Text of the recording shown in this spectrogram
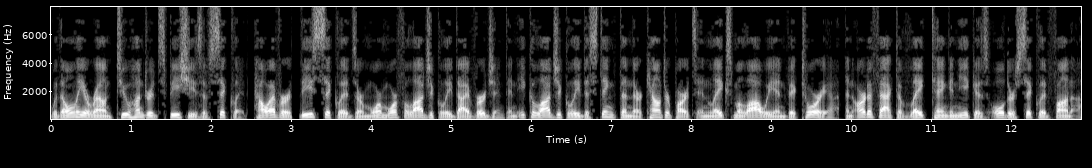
with only around 200 species of cichlid. However, these cichlids are more morphologically divergent and ecologically distinct than their counterparts in Lakes Malawi and Victoria, an artifact of Lake Tanganyika's older cichlid fauna.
